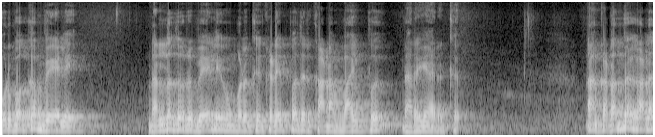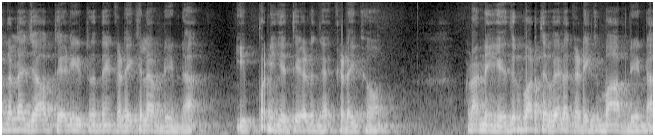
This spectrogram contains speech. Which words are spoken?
ஒரு பக்கம் வேலை. நல்லதொரு வேலை உங்களுக்கு கிடைப்பதற்கான வாய்ப்பு நிறையா இருக்குது நான் கடந்த காலங்களில் ஜாப் தேடிக்கிட்டு இருந்தேன் கிடைக்கல அப்படின்னா இப்போ நீங்கள் தேடுங்க கிடைக்கும். ஆனால் நீங்கள் எதிர்பார்த்த வேலை கிடைக்குமா அப்படின்னா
